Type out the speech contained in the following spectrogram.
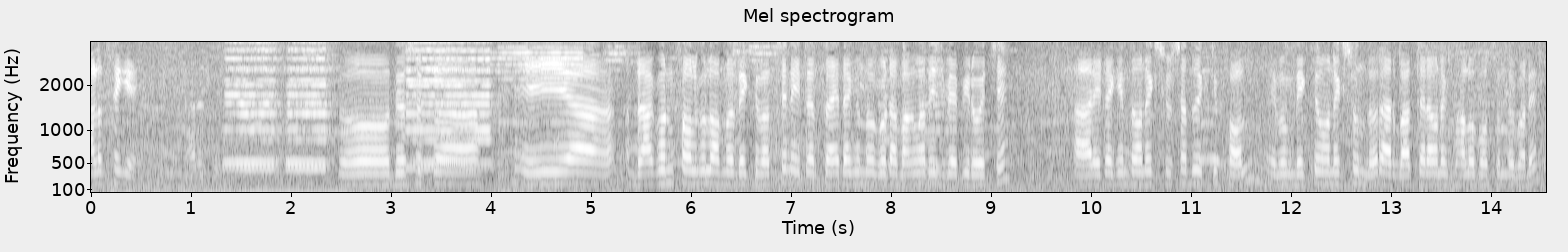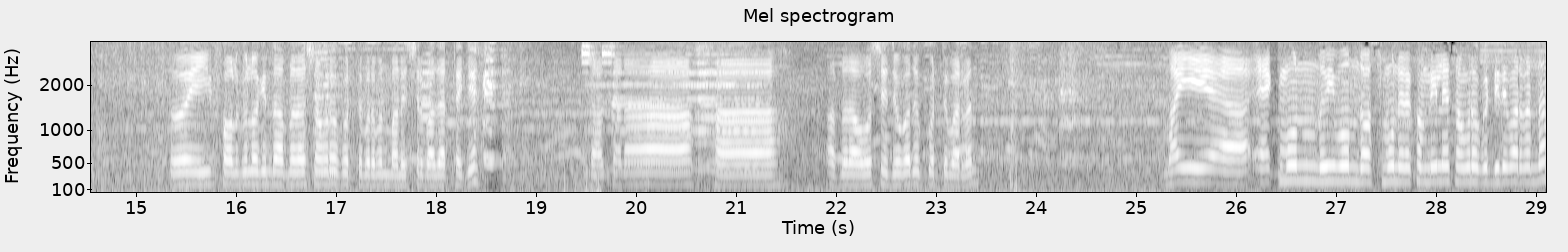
আড়ত থেকে? আরও তো তো দর্শক এই ড্রাগন ফলগুলো আপনারা দেখতে পাচ্ছেন। এটার চাহিদা কিন্তু গোটা বাংলাদেশ ব্যাপী রয়েছে। আর এটা কিন্তু অনেক সুস্বাদু একটি ফল এবং দেখতেও অনেক সুন্দর আর বাচ্চারা অনেক ভালো পছন্দ করে। তো এই ফলগুলো কিন্তু আপনারা সংগ্রহ করতে পারবেন মানুষের বাজার থেকে। তাছাড়া আপনারা অবশ্যই যোগাযোগ করতে পারবেন। ভাই এক মন, দুই মন, দশ মন এরকম নিলে সংগ্রহ করে দিতে পারবেন না?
